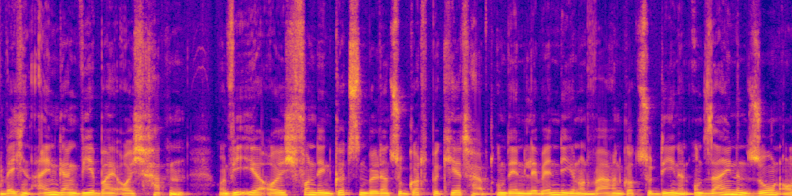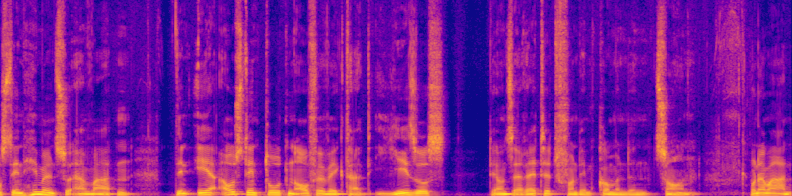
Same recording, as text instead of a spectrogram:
welchen Eingang wir bei euch hatten und wie ihr euch von den Götzenbildern zu Gott bekehrt habt, um den lebendigen und wahren Gott zu dienen und seinen Sohn aus den Himmeln zu erwarten, den er aus den Toten auferweckt hat, Jesus, der uns errettet von dem kommenden Zorn. Wunderbar.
